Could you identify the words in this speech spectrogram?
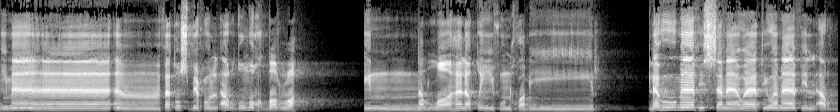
ماء فتصبح الأرض مخضرة إن الله لطيف خبير له ما في السماوات وما في الأرض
